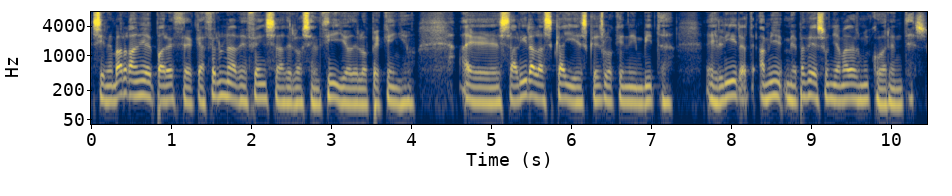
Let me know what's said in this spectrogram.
Sin embargo, a mí me parece que hacer una defensa de lo sencillo, de lo pequeño, eh, salir a las calles, que es lo que me invita, el ir, a, a mí me parece que son llamadas muy coherentes.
